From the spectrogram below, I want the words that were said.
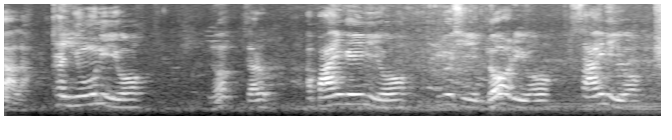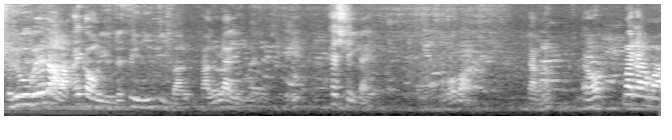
လာလာထက်ယွန်းနေရောနော်ဆရာတို့ အပိုင်းကိန်းတွေရောပြီးလို့ရှိရင် log တွေရော sin တွေရောဘလို့ပဲလာတာအဲ့ကောင်တွေကိုတစ်စင်ကြီးစီဘာလို့ဘာလို့လိုက်ရုံပဲလဲထက်ရှိလိုက်ဘောပါလားရမယ်နော်အဲ့တော့မှတ်ထားမှာ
